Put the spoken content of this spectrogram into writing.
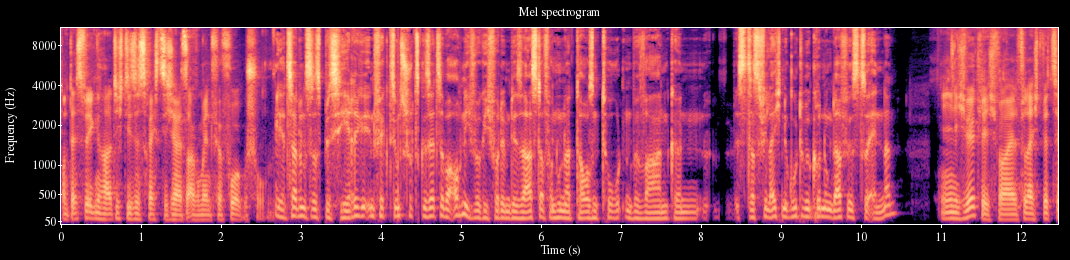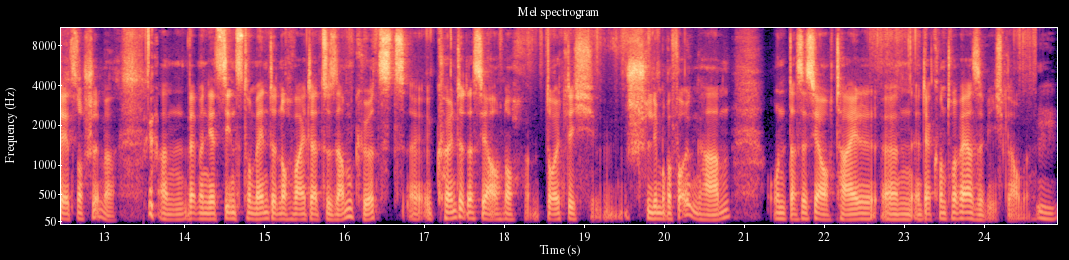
Und deswegen halte ich dieses Rechtssicherheitsargument für vorgeschoben. Jetzt hat uns das bisherige Infektionsschutzgesetz aber auch nicht wirklich vor dem Desaster von 100.000 Toten bewahren können. Ist das vielleicht eine gute Begründung dafür, es zu ändern? Nicht wirklich, weil vielleicht wird es ja jetzt noch schlimmer. ähm, wenn man jetzt die Instrumente noch weiter zusammenkürzt, äh, könnte das ja auch noch deutlich schlimmere Folgen haben. Und das ist ja auch Teil ähm, der Kontroverse, wie ich glaube. Hm.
